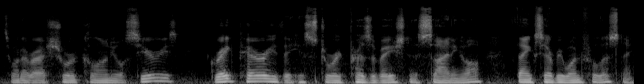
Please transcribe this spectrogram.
It's one of our short colonial series. Greg Perry, the historic preservationist, signing off. Thanks everyone for listening.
